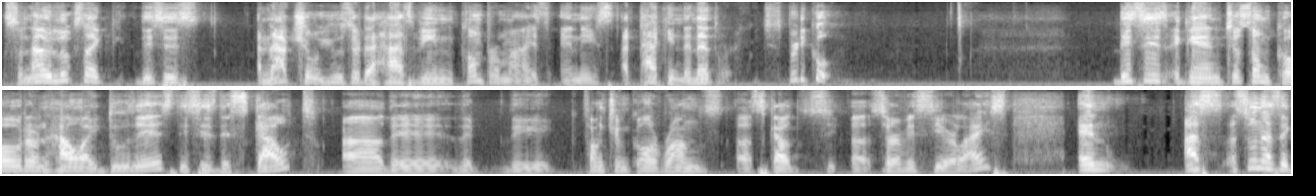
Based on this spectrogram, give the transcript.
so now it looks like this is an actual user that has been compromised and is attacking the network, which is pretty cool this is again just some code on how I do this. This is the scout, uh, the, the, the function called runs uh, scout uh, service serialize. And as, as soon as the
